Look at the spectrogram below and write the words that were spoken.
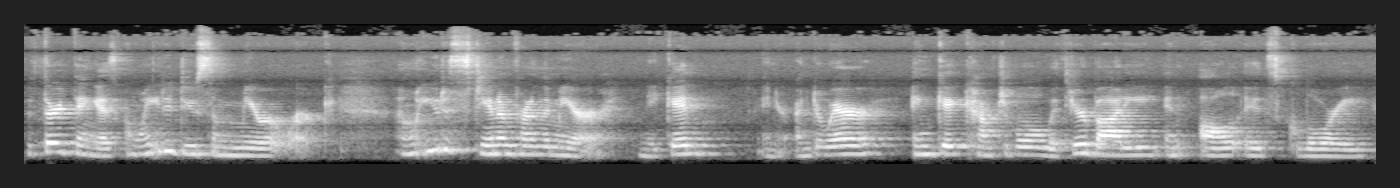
The third thing is, I want you to do some mirror work. I want you to stand in front of the mirror, naked, in your underwear, and get comfortable with your body in all its glory.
